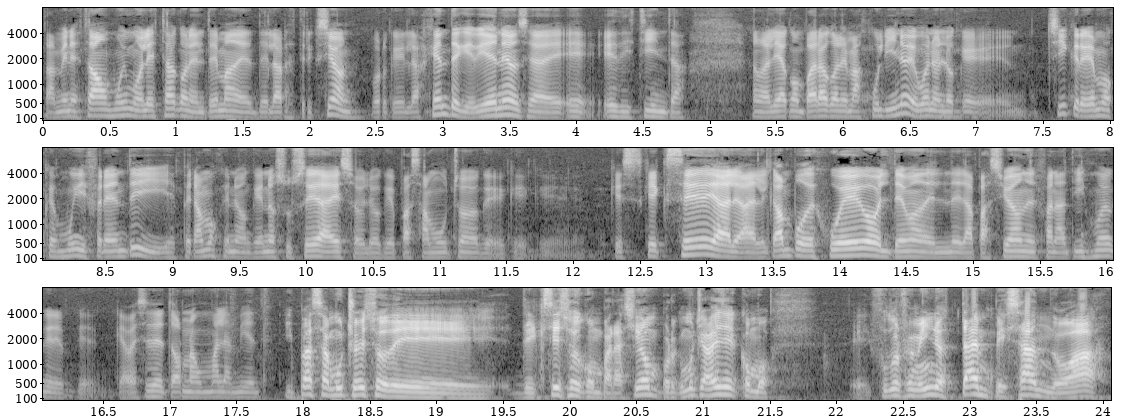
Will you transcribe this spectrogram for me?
también estamos muy molestas con el tema de, de la restricción, porque la gente que viene, o sea, es, es distinta. En realidad comparado con el masculino, y bueno, lo que sí creemos que es muy diferente y esperamos que no, que no suceda eso, lo que pasa mucho, que, que, excede al, al campo de juego el tema del- de la pasión, del fanatismo, que, que- que a veces se torna un mal ambiente. Y pasa mucho eso de, de exceso de comparación, porque muchas veces como el fútbol femenino está empezando a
